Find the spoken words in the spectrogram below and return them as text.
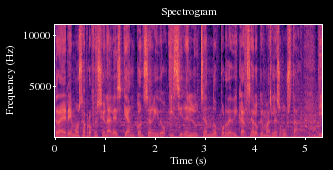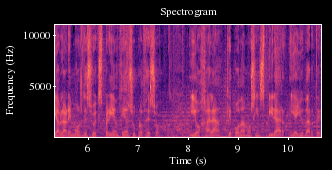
Traeremos a profesionales que han conseguido y siguen luchando por dedicarse a lo que más les gusta y hablaremos de su experiencia en su proceso. Y ojalá que podamos inspirar y ayudarte.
